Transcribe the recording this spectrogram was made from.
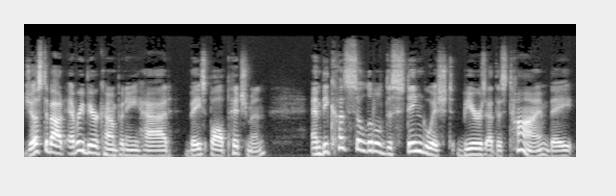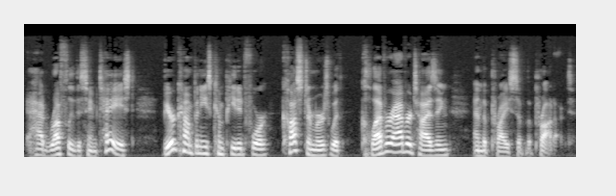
Just about every beer company had baseball pitchmen, and because so little distinguished beers at this time, they had roughly the same taste, beer companies competed for customers with clever advertising and the price of the product.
